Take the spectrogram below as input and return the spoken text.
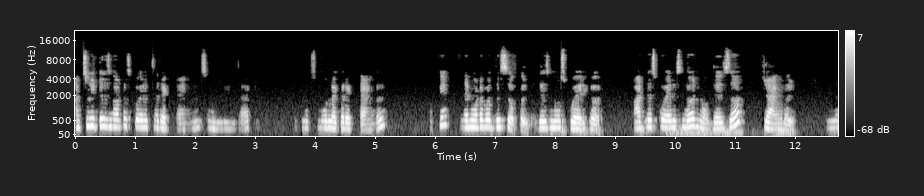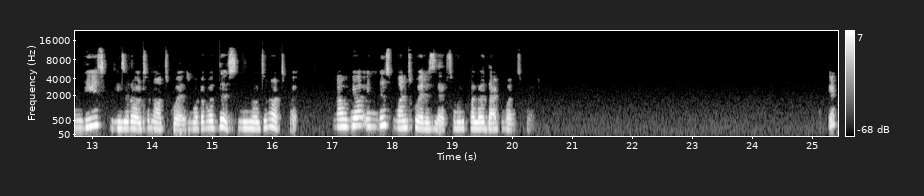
Actually it is not a square it's a rectangle. So leave that looks more like a rectangle. Okay? Then what about this circle? There's no square here. Are there squares here? No there's a triangle. And then these these are also not squares. What about this? This is also not square. Now here in this one square is there so we'll color that one square. Okay?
